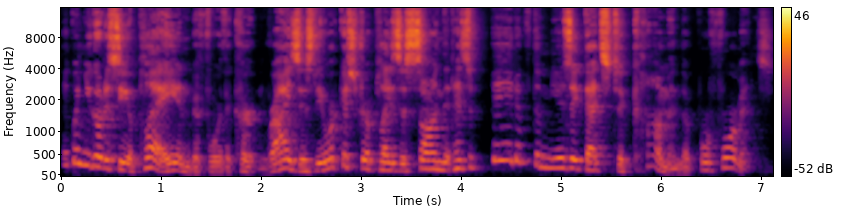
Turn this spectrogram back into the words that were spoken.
Like when you go to see a play and before the curtain rises, the orchestra plays a song that has a bit of the music that's to come in the performance.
